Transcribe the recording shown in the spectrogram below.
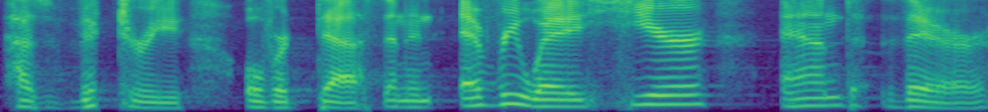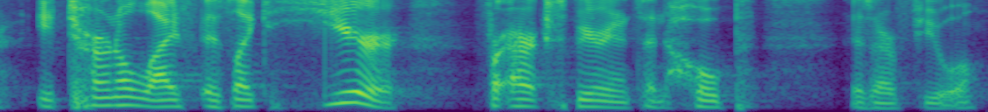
has victory over death. And in every way, here and there, eternal life is like here for our experience, and hope is our fuel.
